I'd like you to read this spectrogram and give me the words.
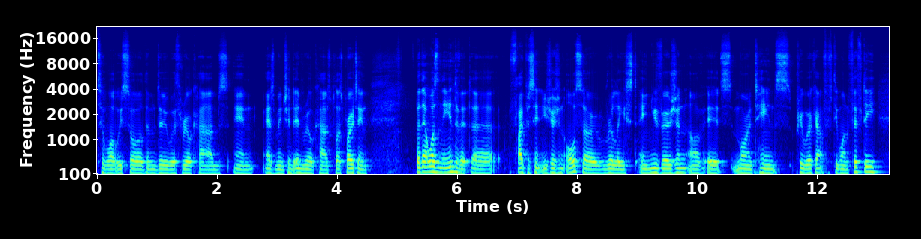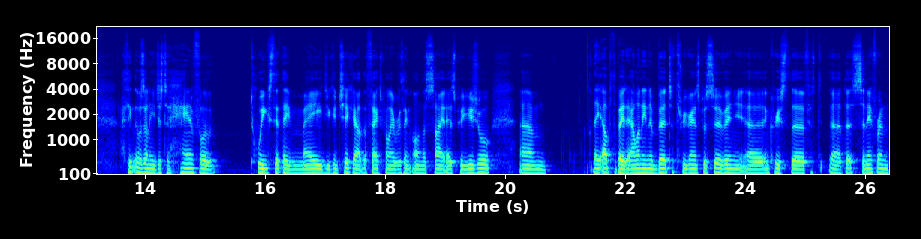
to what we saw them do with real carbs and, as mentioned, in real carbs plus protein. But that wasn't the end of it. Uh, 5% Nutrition also released a new version of its more intense pre workout 5150. I think there was only just a handful of tweaks that they made. You can check out the facts panel everything on the site as per usual. Um, they upped the beta alanine a bit to 3 grams per serving, uh, increased the, 50, uh, the synephrine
